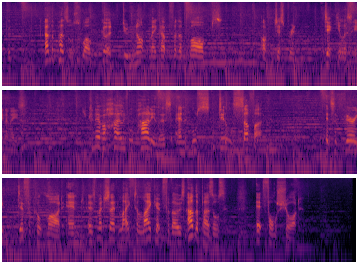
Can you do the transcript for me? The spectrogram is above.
The other puzzles, while good, do not make up for the mobs of just ridiculous enemies. You can have a high level party in this and it will still suffer. It's a very difficult mod and as much as I'd like to like it for those other puzzles, it falls short.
